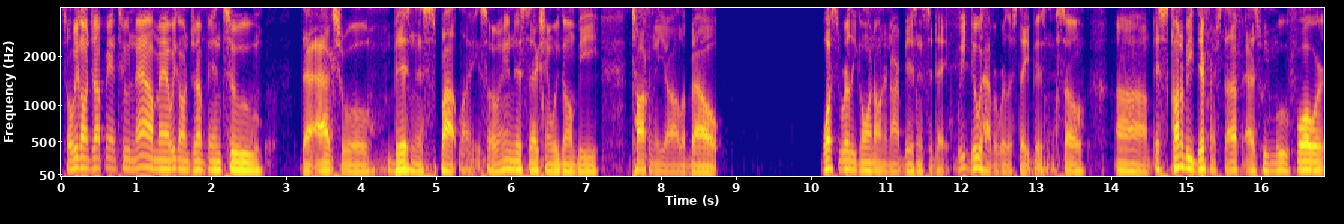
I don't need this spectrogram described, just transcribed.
So we're going to jump into now, man. We're going to jump into the actual business spotlight. So in this section, we're gonna be talking to y'all about what's really going on in our business today. We do have a real estate business, so um, it's gonna be different stuff as we move forward.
